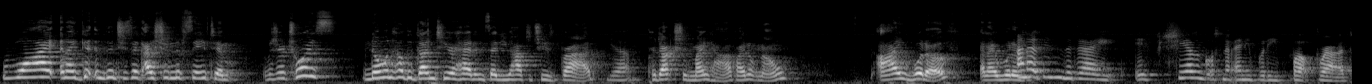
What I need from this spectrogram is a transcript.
Why? And I get, and then she's like, "I shouldn't have saved him. It was your choice. No one held a gun to your head and said you have to choose Brad. Yeah. Production might have. I don't know. I would have, and I would have. And at the end of the day, if she hasn't got to know anybody but Brad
